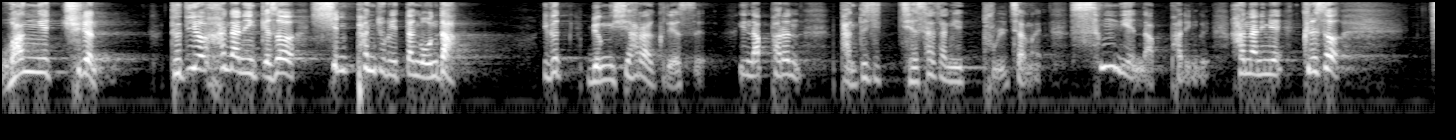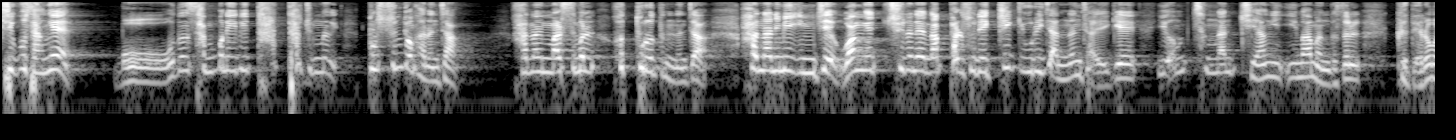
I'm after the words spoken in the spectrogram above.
왕의 출현. 드디어 하나님께서 심판주로 이 땅에 온다. 이것 명시하라 그랬어요. 이 나팔은 반드시 제사장이 불잖아요. 승리의 나팔인 거예요. 하나님의 그래서 지구상에 모든 3분의 1이 다타 죽는. 불순종하는 자, 하나님 말씀을 허투루 듣는 자, 하나님의 임재, 왕의 출현의 나팔 소리에 귀 기울이지 않는 자에게 이 엄청난 재앙이 임하는 것을 그대로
